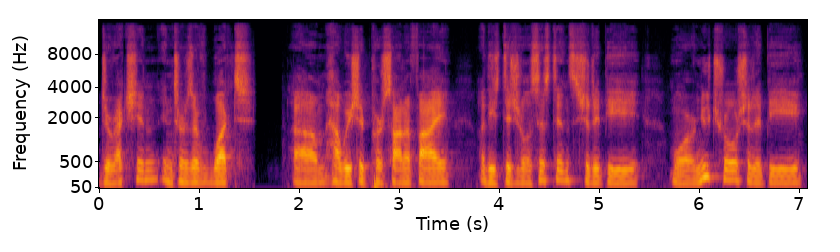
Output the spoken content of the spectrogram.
direction in terms of what, um, how we should personify these digital assistants? Should it be more neutral? Should it be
